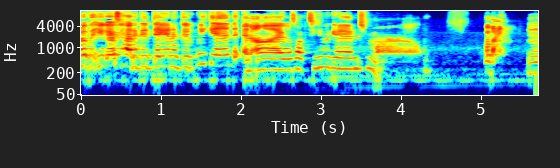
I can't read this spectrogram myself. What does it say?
I hope that you guys had a good day and a good weekend, and I will talk to you again tomorrow. Bye bye.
